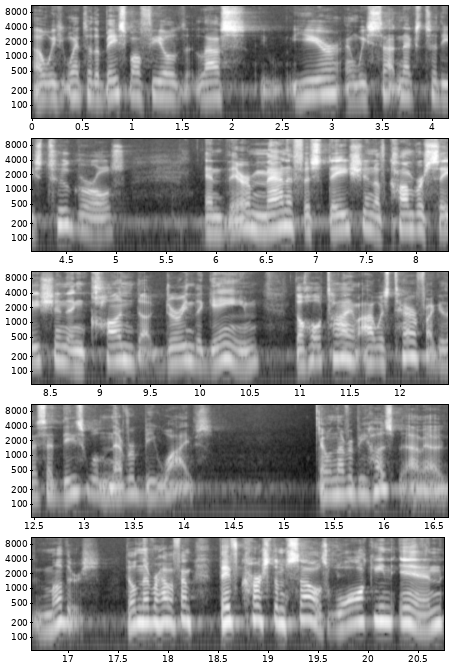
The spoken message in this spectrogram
uh, we went to the baseball field last year and we sat next to these two girls, and their manifestation of conversation and conduct during the game, the whole time I was terrified because I said, These will never be wives. They will never be husbands, I mean, uh, mothers. They'll never have a family. They've cursed themselves, walking in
